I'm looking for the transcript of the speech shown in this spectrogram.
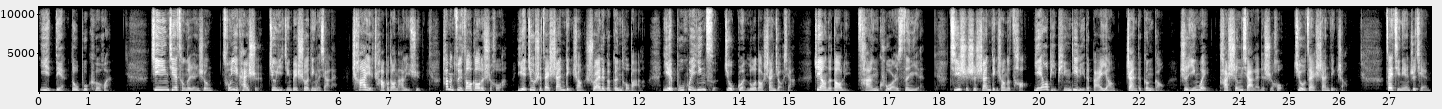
一点都不科幻。精英阶层的人生从一开始就已经被设定了下来，差也差不到哪里去。他们最糟糕的时候啊，也就是在山顶上摔了个跟头罢了。也不会因此就滚落到山脚下，这样的道理残酷而森严。即使是山顶上的草，也要比平地里的白杨站得更高。只因为他生下来的时候就在山顶上。在几年之前，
